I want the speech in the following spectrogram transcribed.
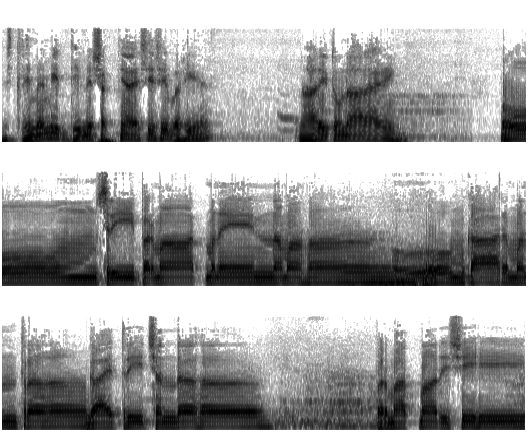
स्त्री में भी दिव्य शक्तियाँ ऐसी ऐसी भरी है। नारी तो नारायणी। ओम श्री परमात्मने नमः। ओमकार मंत्र गायत्री छंद परमात्मा ऋषि ही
